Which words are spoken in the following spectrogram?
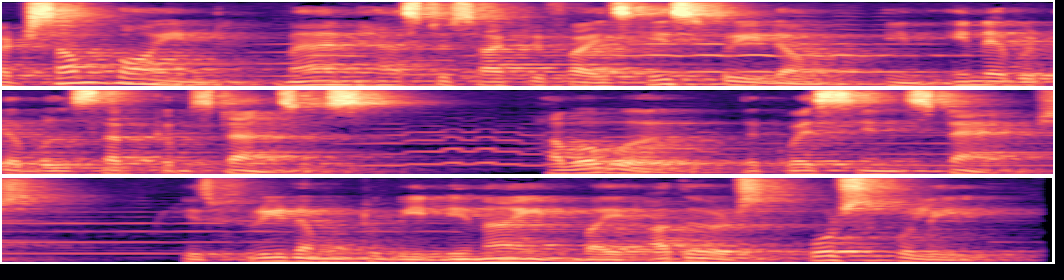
At some point, man has to sacrifice his freedom in inevitable circumstances. However, the question stands is freedom to be denied by others forcefully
